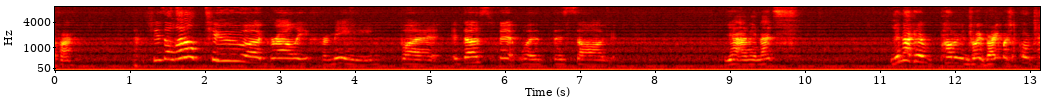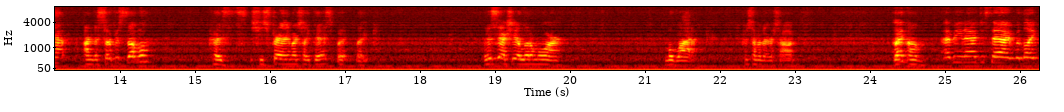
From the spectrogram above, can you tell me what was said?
far? She's a little too uh, growly for me, but it does fit with this song. Yeah, I mean that's. You're not gonna probably enjoy very much OTEP on the surface level, because she's fairly much like this, but like. This is actually a little more melodic for some of their songs. But I- um, I mean, I just say I would like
